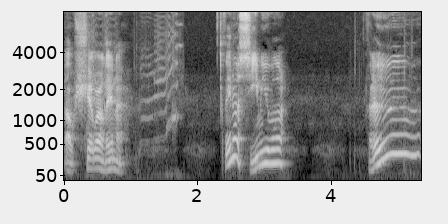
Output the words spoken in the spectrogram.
Oh shit, where are they now? Can they not see me over there? Hello?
